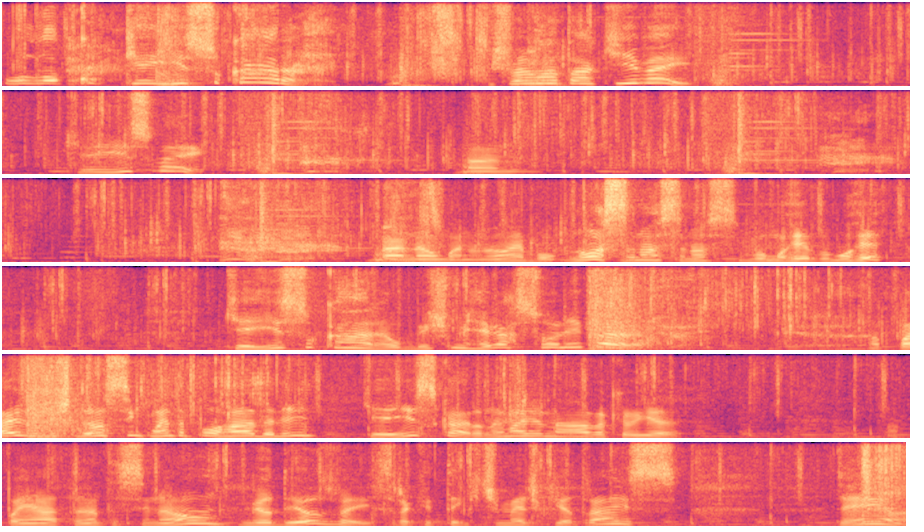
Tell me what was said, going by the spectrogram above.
Ô, louco, que isso, cara? O bicho vai matar aqui, velho. Que isso, velho? Ah, ah, não, mano, não é bom. Nossa, nossa, nossa, vou morrer, vou morrer. Que isso, cara? O bicho me regaçou ali, cara. Rapaz, o bicho umas 50 porradas ali. Que isso, cara? Eu não imaginava que eu ia apanhar tanto assim, não. Meu Deus, velho. Será que tem kit médico aqui atrás? Tem, ó.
